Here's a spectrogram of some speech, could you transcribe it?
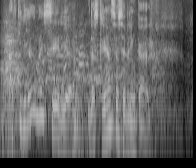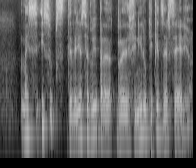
A atividade mais séria das crianças é brincar. Mas isso deveria servir para redefinir o que quer dizer sério.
